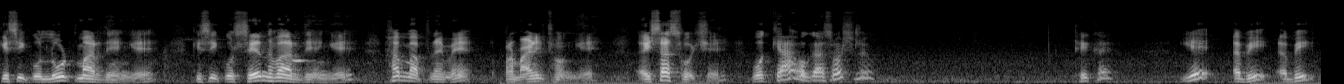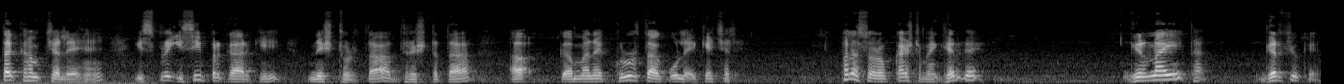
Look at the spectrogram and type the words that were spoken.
किसी को लूट मार देंगे किसी को सेंध मार देंगे, हम अपने में प्रमाणित होंगे। ऐसा सोचे, वो क्या होगा सोच लो। ठीक है? ये अभी अभी तक हम चले हैं, इस पर, इसी प्रकार की निष्ठुरता, धृष्टता मैंने क्रूरता को लेके चले। फलस्वरूप कष्ट में घिर गए। गिरना ही था गिर चुके।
